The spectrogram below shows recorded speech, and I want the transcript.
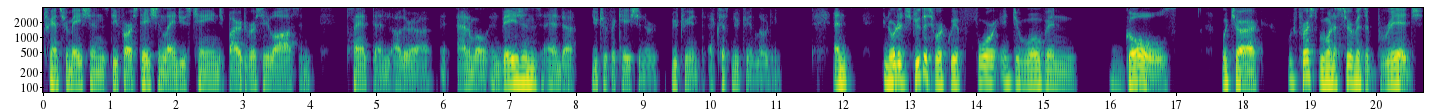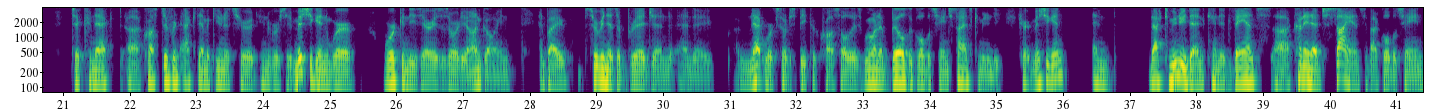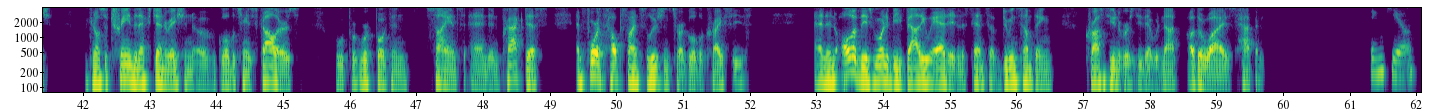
transformations, deforestation, land use change, biodiversity loss, and plant and other uh, animal invasions, and uh, eutrophication or nutrient excess nutrient loading. And in order to do this work, we have four interwoven goals, which are first, we want to serve as a bridge to connect uh, across different academic units here at University of Michigan, where work in these areas is already ongoing. And by serving as a bridge and, and a, a network, so to speak, across all these, we want to build a global change science community here at Michigan. And that community then can advance uh, cutting edge science about global change. We can also train the next generation of global change scholars who work both in science and in practice. And fourth, help find solutions to our global crises. And in all of these, we want to be value added in the sense of doing something across the university that would not otherwise happen. Thank you.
